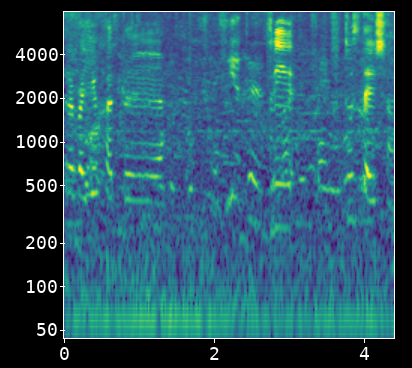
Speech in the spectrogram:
треба їхати дві two station.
